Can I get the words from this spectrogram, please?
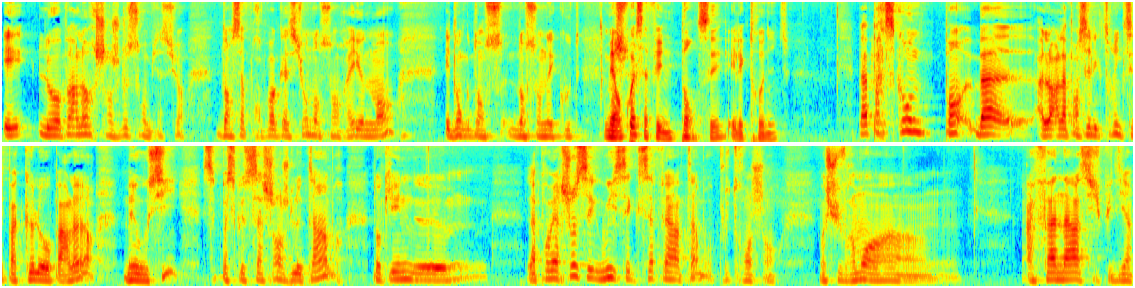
Et le haut-parleur change de son, bien sûr, dans sa propagation, dans son rayonnement et donc dans, dans son écoute. Mais en quoi ça fait une pensée électronique? Bah parce qu'on bah, alors la pensée électronique c'est pas que le haut-parleur mais aussi c'est parce que ça change le timbre. Donc il y a une euh, la première chose c'est oui c'est que ça fait un timbre plus tranchant. Moi je suis vraiment un, un fanat si je puis dire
